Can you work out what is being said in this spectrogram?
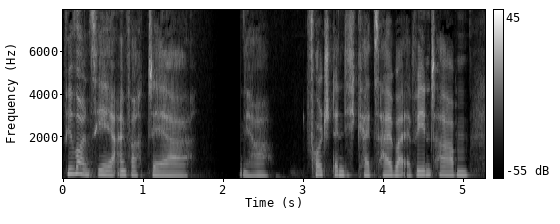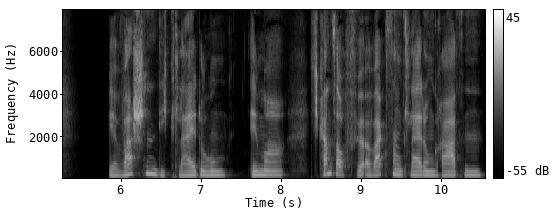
wir wollen es hier ja einfach der ja, Vollständigkeitshalber erwähnt haben. Wir waschen die Kleidung immer. Ich kann es auch für Erwachsenenkleidung raten,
